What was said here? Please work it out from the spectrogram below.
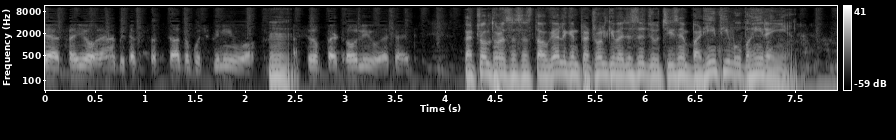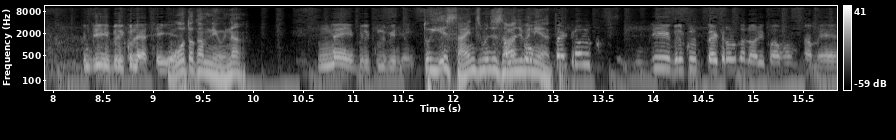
ऐसा ही हो रहा है अभी तक सस्ता तो कुछ भी नहीं हुआ। हम्म। सिर्फ़ पेट्रोल ही हुआ शायद। पेट्रोल थोड़ा सा सस्ता हो गया लेकिन पेट्रोल की वजह से जो चीज़ें बढ़ी थी वो वहीं रही हैं। जी बिल्कुल ऐसे ही है। वो तो कम नहीं हुई ना? नहीं बिल्कुल भी नहीं। तो ये साइंस मुझे समझ में नहीं आती। पेट्रोल जी बिल्कुल पेट्रोल का लॉलीपॉप हम हमें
